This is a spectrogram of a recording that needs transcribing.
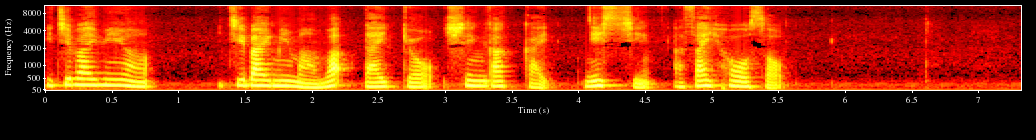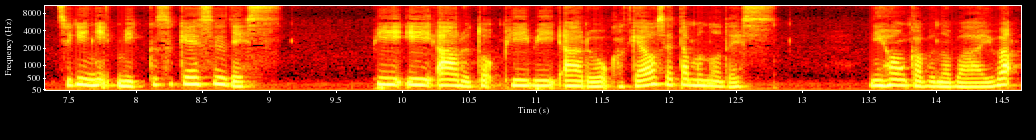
1倍未満、1倍未満は大京、新学会、日清、朝日放送。次にミックス係数です。PER と PBR を掛け合わせたものです。日本株の場合は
